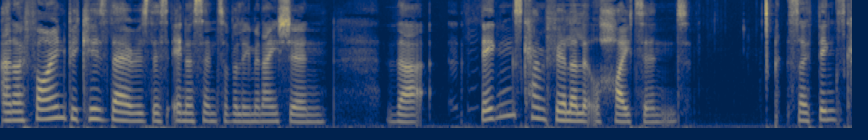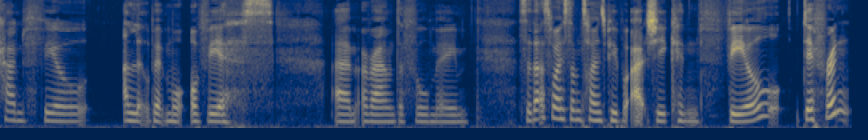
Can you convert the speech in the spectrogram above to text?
and i find because there is this inner sense of illumination that things can feel a little heightened so things can feel a little bit more obvious um, around the full moon. So that's why sometimes people actually can feel different.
